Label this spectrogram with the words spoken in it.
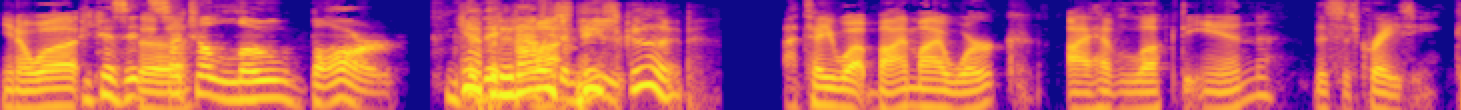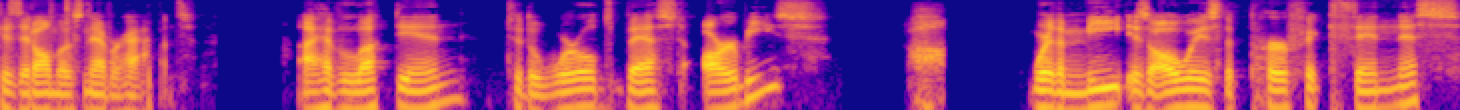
You know what? Because it's The- such a low bar. Yeah, but it always tastes meet. good. I tell you what, by my work, I have lucked in. This is crazy because it almost never happens. I have lucked in to the world's best Arby's, where the meat is always the perfect thinness.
